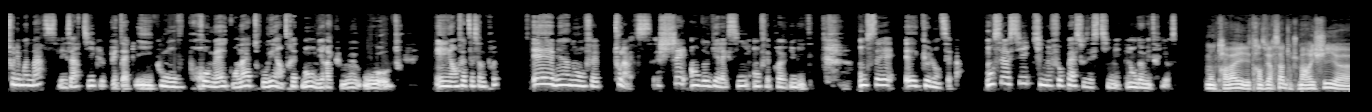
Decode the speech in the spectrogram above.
tous les mois de mars les articles putaclic où on vous promet qu'on a trouvé un traitement miraculeux ou autre. Et en fait, ça sonne creux. Eh bien, nous, on fait tout l'inverse. Chez Endo Galaxy, on fait preuve d'humilité. On sait que l'on ne sait pas. On sait aussi qu'il ne faut pas sous-estimer l'endométriose. Mon travail est transversal, donc je m'enrichis. Euh,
